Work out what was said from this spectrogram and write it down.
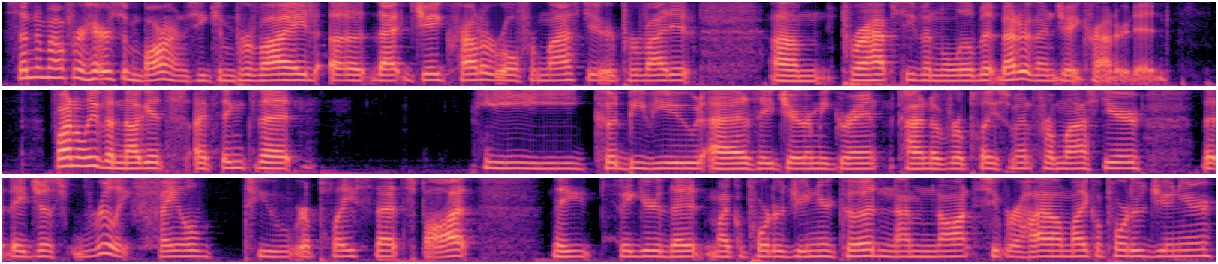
Send him out for Harrison Barnes. He can provide uh, that Jay Crowder role from last year, provide it um, perhaps even a little bit better than Jay Crowder did. Finally, the Nuggets. I think that he could be viewed as a Jerami Grant kind of replacement from last year, that they just really failed to replace that spot. They figured that Michael Porter Jr. could, and I'm not super high on Michael Porter Jr.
